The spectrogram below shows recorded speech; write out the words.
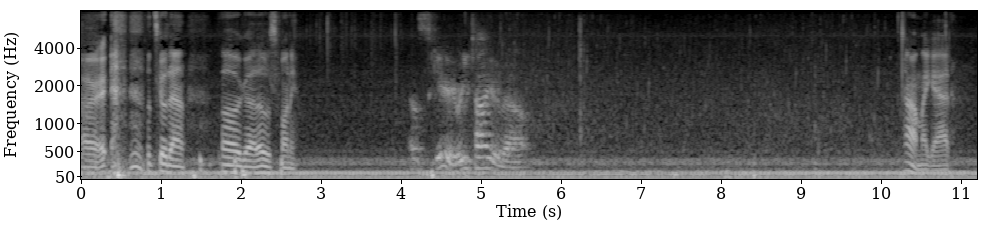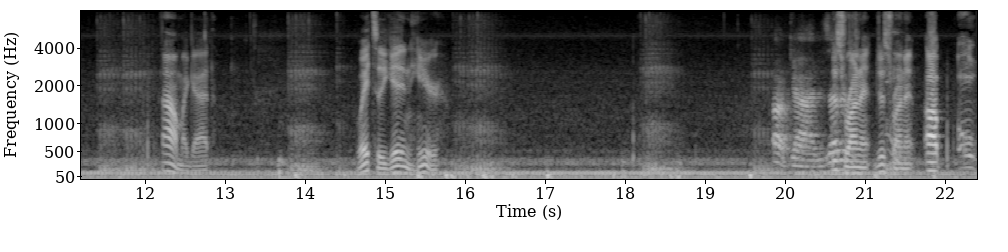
Alright, let's go down. Oh god, that was funny. That was scary. What are you talking about? Oh my god. Oh my god. Wait till you get in here. Oh god, is that Just run it. Just run it. Up. Oh.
